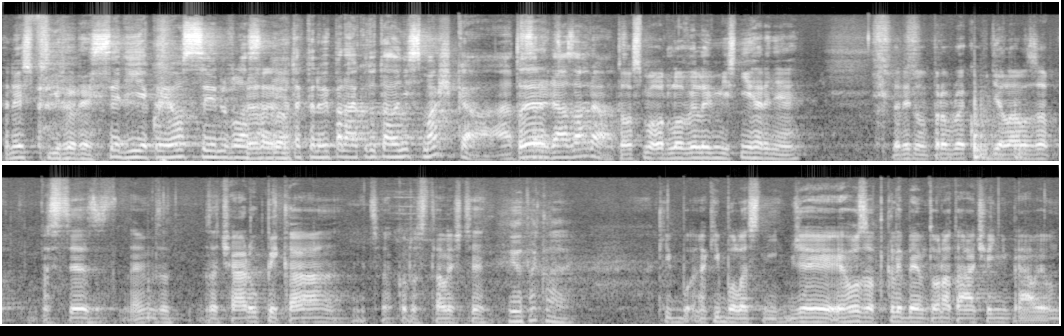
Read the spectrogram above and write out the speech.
ten je z přírody. sedí jako jeho syn vlastně, to, tak ten vypadá jako totální smažka a to, to se je, nedá zahrát. To jsme odlovili v místní herně. Tady to opravdu jako udělal za, prostě, nevím, za, za čáru pika, něco jako dostal ještě. Jo, takhle nějaký, nějaký bolestný, že jeho zatkli během toho natáčení právě, on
